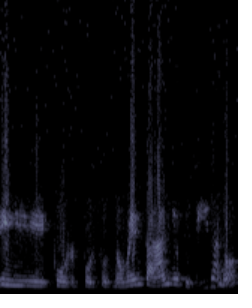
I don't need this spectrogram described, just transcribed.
eh, por, por sus 90 años de vida, ¿no?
